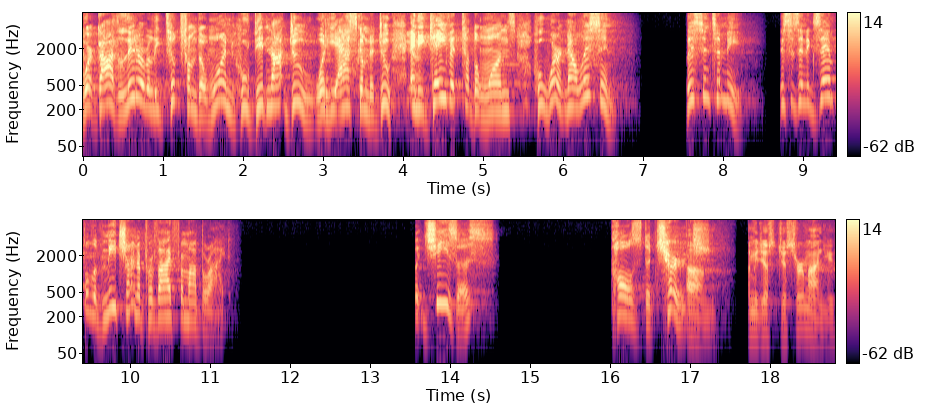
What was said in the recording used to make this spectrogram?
Where God literally took from the one who did not do what he asked him to do, and he gave it to the ones who weren't. Now, listen, listen to me. This is an example of me trying to provide for my bride. But Jesus calls the church. Um, let me just, just to remind you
